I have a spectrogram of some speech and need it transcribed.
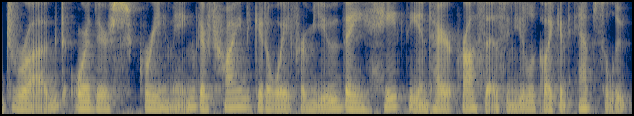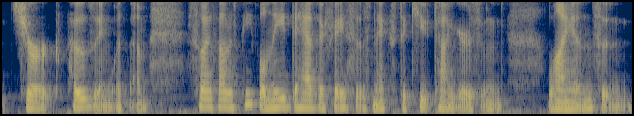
drugged or they're screaming. They're trying to get away from you. They hate the entire process and you look like an absolute jerk posing with them. So I thought if people need to have their faces next to cute tigers and lions and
